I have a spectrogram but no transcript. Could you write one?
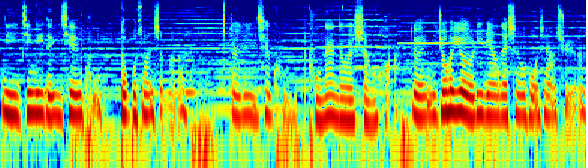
你经历的一切苦都不算什么了，对，这一切苦苦难都会升华，对，你就会又有力量再生活下去了。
